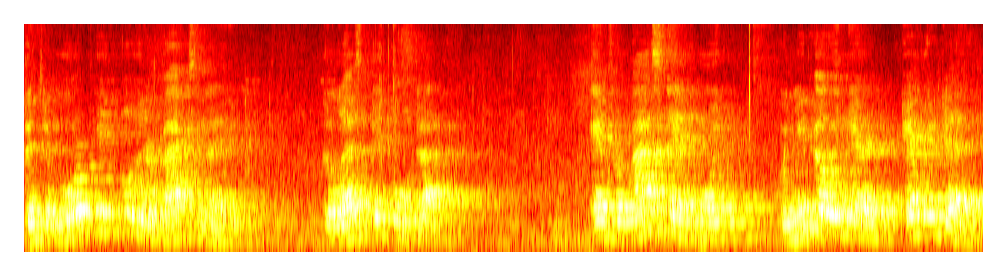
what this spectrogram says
that the more people that are vaccinated, the less people will die. And from my standpoint, when you go in there every day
